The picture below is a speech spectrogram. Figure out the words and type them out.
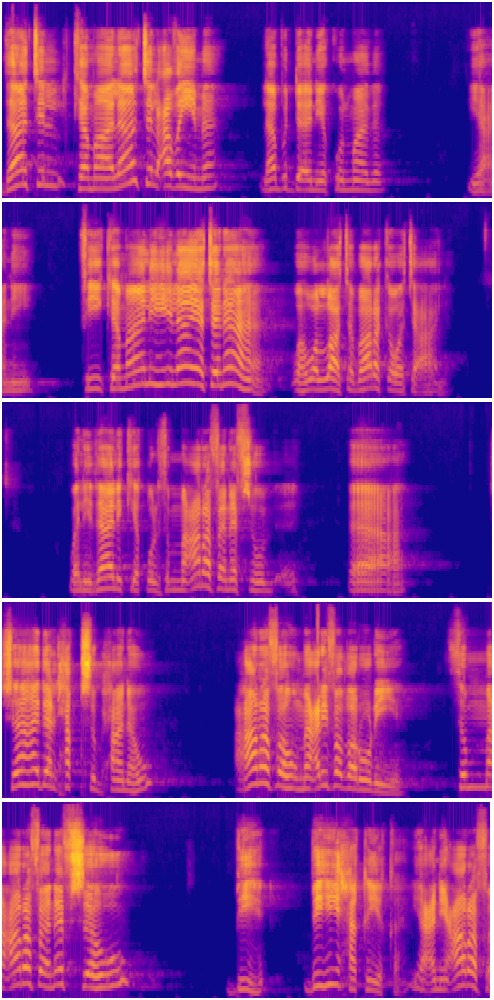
ذات الكمالات العظيمة لا بد أن يكون ماذا؟ يعني في كماله لا يتناهى وهو الله تبارك وتعالى. ولذلك يقول ثم عرف نفسه آه، شاهد الحق سبحانه عرفه معرفة ضرورية ثم عرف نفسه به به حقيقة يعني عرف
